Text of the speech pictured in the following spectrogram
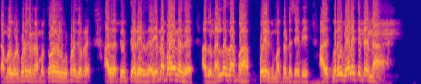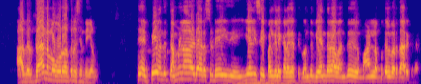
நம்மளுக்கு உட்பட நம்ம தோழர்கள் உட்பட சொல்றேன். அதுல திருப்தி அடையிறது. அது என்ன பயன் அது அது ஒரு நல்லதுதான்ப்பா. போயிருக்கு மக்கள்கிட்ட செய்தி. அதுக்கு பிறகு வேலை திட்டம் என்ன? அதுதான் நம்ம ஒரு ஒருத்தரும் சிந்திக்கணும். இப்பயே வந்து தமிழ்நாடு அரசுடைய இது இயலிசை பல்கலைக்கழகத்துக்கு வந்து வேந்தரா வந்து மாநில முதல்வர் தான் இருக்கிறார்.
